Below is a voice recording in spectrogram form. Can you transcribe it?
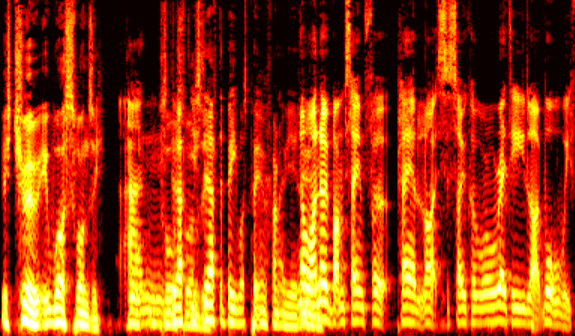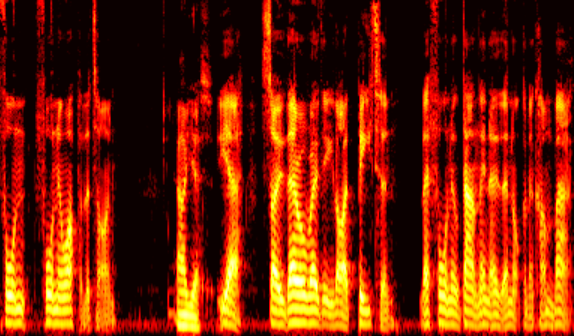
It's true. It was Swansea. And- You poor still, have, you still have to beat what's put in front of you. No, don't I know, but I'm saying for a player like Sissoko, we're already like what were we four four nil up at the time? Oh, yes. Yeah, so they're already like beaten. They're four 0 down. They know they're not going to come back.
